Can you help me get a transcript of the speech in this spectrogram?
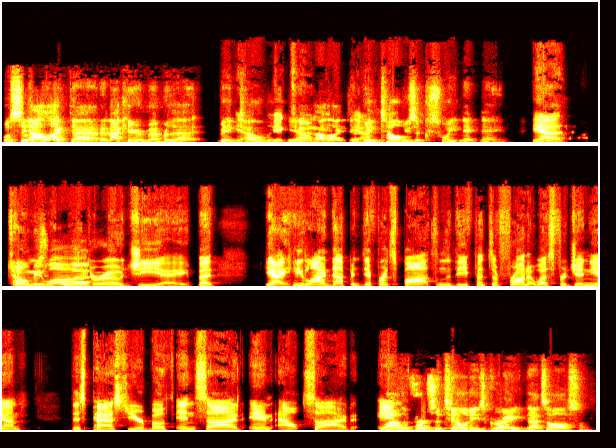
Well, see, I like that, and I can remember that Big yeah, Tommy. Big yeah, Tommy. I like that. Yeah. Big Tommy's a sweet nickname. Yeah, yeah. Tomiwa Durojaiye. But yeah, he lined up in different spots on the defensive front at West Virginia this past year, both inside and outside. Wow, the versatility is great. That's awesome.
